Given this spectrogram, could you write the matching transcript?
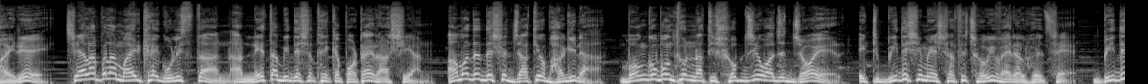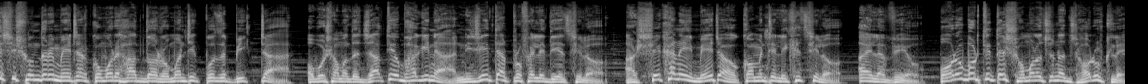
ভাইরে চেলাপেলা মাইর খায় গুলিস্তান আর নেতা বিদেশে থেকে পটায় রাশিয়ান। আমাদের দেশের জাতীয় ভাগিনা, বঙ্গবন্ধুর নাতি সবজি ওয়াজের জয়ের একটি বিদেশি মেয়ের সাথে ছবি ভাইরাল হয়েছে। বিদেশি সুন্দরী মেয়েটার কোমরে হাত দেওয়া রোমান্টিক পোজে পিকটা অবশ্য আমাদের জাতীয় ভাগিনা নিজেই তার প্রোফাইলে দিয়েছিল। আর সেখানে এই মেয়েটাও কমেন্টে লিখেছিল, আই লাভ ইউ। পরবর্তীতে সমালোচনা ঝড় উঠলে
